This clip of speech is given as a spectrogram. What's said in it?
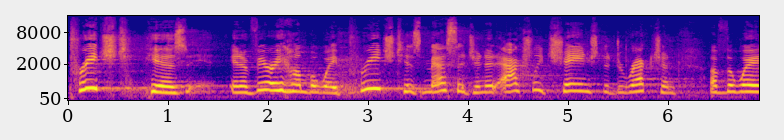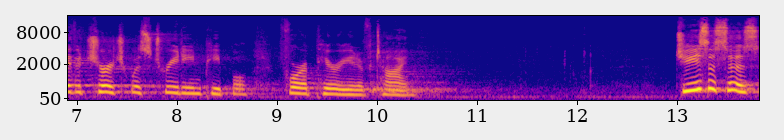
preached his, in a very humble way, preached his message, and it actually changed the direction of the way the church was treating people for a period of time. Jesus'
